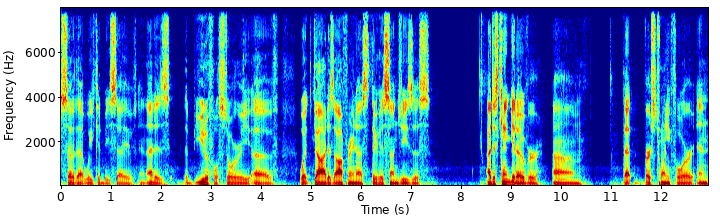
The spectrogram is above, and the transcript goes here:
so that we could be saved. And that is the beautiful story of what God is offering us through his son Jesus. I just can't get over um, that verse 24 and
